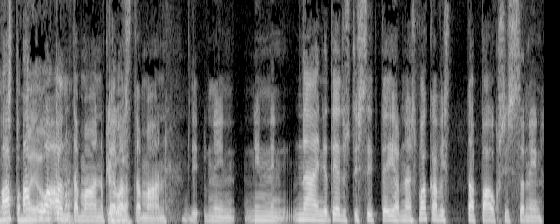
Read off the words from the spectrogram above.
Pelastamaan ja apua auttamaan. antamaan, Kyllä. pelastamaan. Niin, niin, niin näin. Ja tietysti sitten ihan näissä vakavissa tapauksissa, niin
